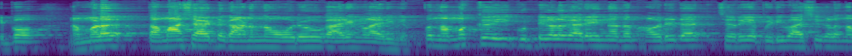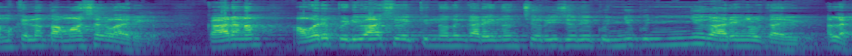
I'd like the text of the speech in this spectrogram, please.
ഇപ്പോ നമ്മൾ തമാശയായിട്ട് കാണുന്ന ഓരോ കാര്യങ്ങളായിരിക്കും. ഇപ്പൊ നമുക്ക് ഈ കുട്ടികൾ കരയുന്നതും അവരുടെ ചെറിയ പിടിവാശികൾ നമുക്കെല്ലാം തമാശകളായിരിക്കും. കാരണം അവർ പിടിവാശി വെക്കുന്നതും കരയുന്നതും ചെറിയ ചെറിയ കുഞ്ഞു കുഞ്ഞു കാര്യങ്ങൾക്കായിരിക്കും അല്ലെ?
